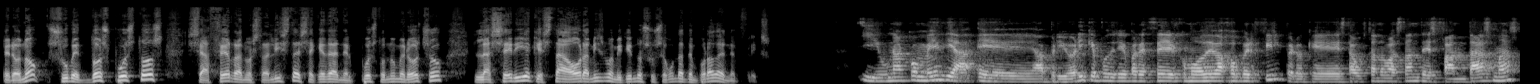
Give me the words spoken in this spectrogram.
pero no, sube dos puestos, se aferra a nuestra lista y se queda en el puesto número 8, la serie que está ahora mismo emitiendo su segunda temporada en Netflix. Y una comedia eh, a priori que podría parecer como de bajo perfil, pero que está gustando bastante, es Fantasmas,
